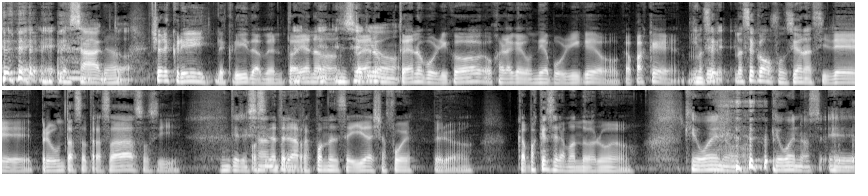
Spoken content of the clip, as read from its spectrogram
eh, exacto. ¿no? Yo le escribí, le escribí también. Todavía ¿En- no, en todavía no, todavía no publicó. Ojalá que algún día publique o capaz que no sé, no sé cómo funciona si lee preguntas atrasadas o si, o si Interesante. no te la responde enseguida ya fue. Pero capaz que se la mando de nuevo. Qué bueno, qué bueno. Eh,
